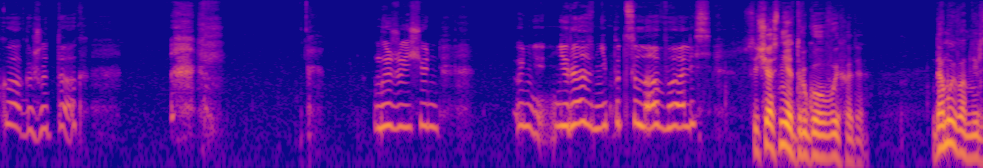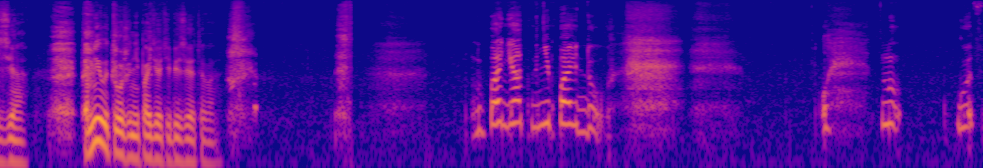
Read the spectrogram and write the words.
Как же так? Мы же еще ни, ни разу не поцеловались. Сейчас нет другого выхода. Домой вам нельзя. Ко мне вы тоже не пойдете без этого. Ну, понятно, не пойду. Ой, ну, гос-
